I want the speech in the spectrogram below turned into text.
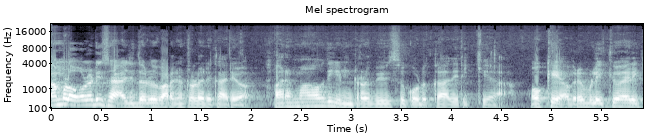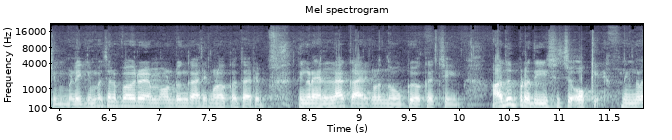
നമ്മൾ ഓൾറെഡി ഷാജിദോട് പറഞ്ഞിട്ടുള്ള ഒരു കാര്യമാണ് പരമാവധി ഇന്റർവ്യൂസ് കൊടുക്കാതിരിക്കുക. ഓക്കെ അവർ വിളിക്കുമായിരിക്കും. വിളിക്കുമ്പോൾ ചിലപ്പോൾ അവർ എമൗണ്ടും കാര്യങ്ങളൊക്കെ തരും. നിങ്ങളുടെ എല്ലാ കാര്യങ്ങളും നോക്കുകയൊക്കെ ചെയ്യും. അത് പ്രതീക്ഷിച്ച് ഓക്കെ നിങ്ങൾ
